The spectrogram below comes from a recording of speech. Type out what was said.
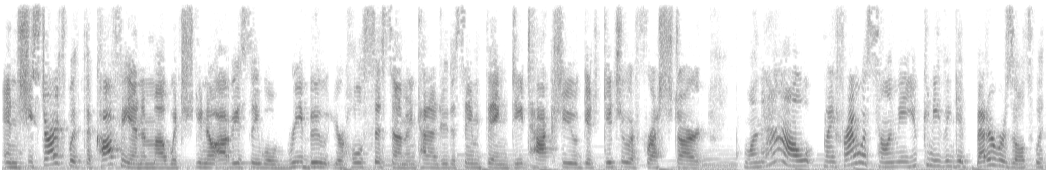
And she starts with the coffee enema, which you know obviously will reboot your whole system and kind of do the same thing, detox you, get get you a fresh start. Well, now my friend was telling me you can even get better results with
